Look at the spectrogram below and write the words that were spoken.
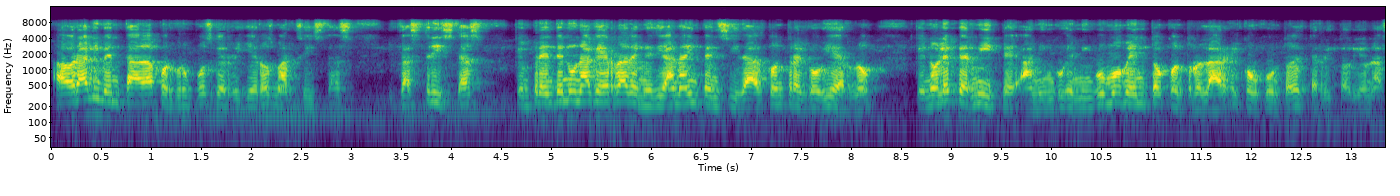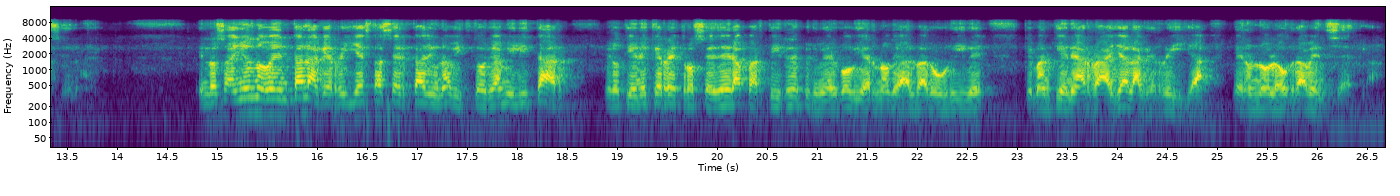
ahora alimentada por grupos guerrilleros marxistas y castristas que emprenden una guerra de mediana intensidad contra el gobierno que no le permite en ningún momento controlar el conjunto del territorio nacional. En los años 90 la guerrilla está cerca de una victoria militar, pero tiene que retroceder a partir del primer gobierno de Álvaro Uribe, que mantiene a raya la guerrilla, pero no logra vencerla.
